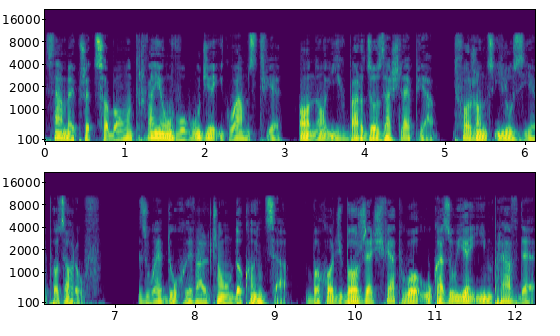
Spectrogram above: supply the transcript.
same przed sobą trwają w łudzie i kłamstwie, ono ich bardzo zaślepia, tworząc iluzje pozorów. Złe duchy walczą do końca, bo choć Boże światło ukazuje im prawdę,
